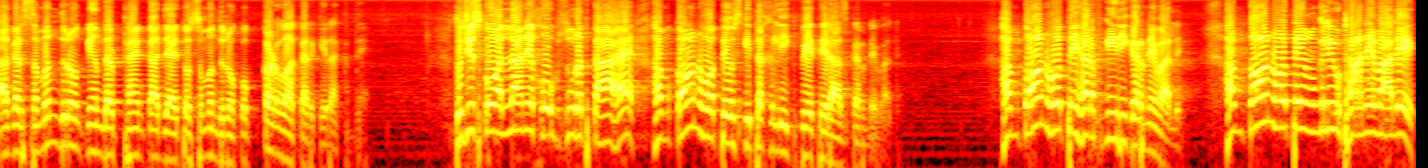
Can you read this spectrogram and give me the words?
اگر سمندروں کے اندر پھینکا جائے تو سمندروں کو کڑوا کر کے رکھ دے۔ تو جس کو اللہ نے خوبصورت کہا ہے، ہم کون ہوتے اس کی تخلیق پہ اعتراض کرنے والے؟ ہم کون ہوتے ہیں حرف گیری کرنے والے؟ ہم کون ہوتے ہیں انگلی اٹھانے والے؟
